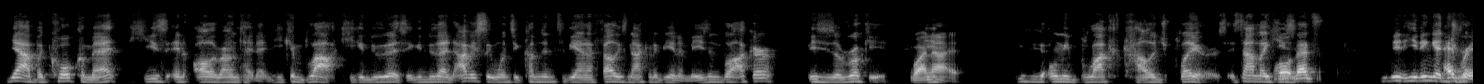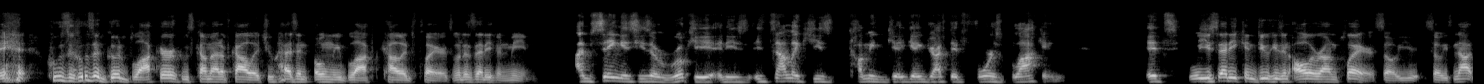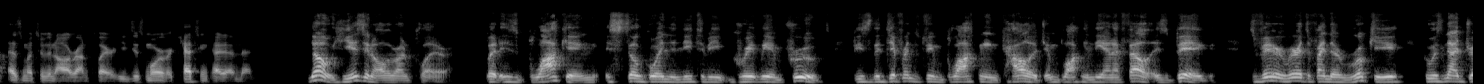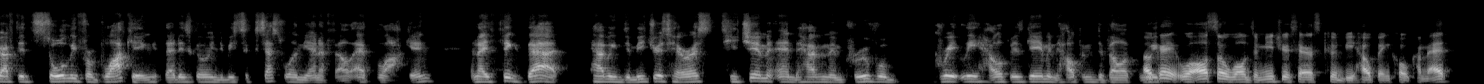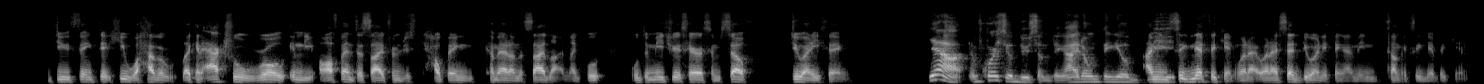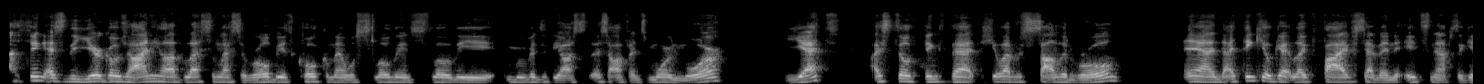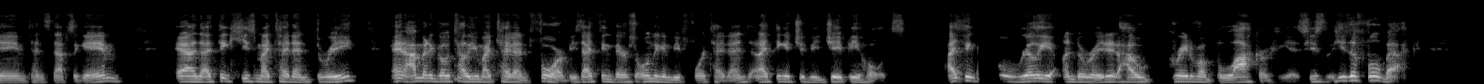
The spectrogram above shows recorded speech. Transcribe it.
Yeah, but Cole Kmet, he's an all-around tight end. He can block. He can do this. He can do that. And obviously, once he comes into the NFL, he's not going to be an amazing blocker because he's a rookie. Why not? He's only blocked college players. It's not like he's. Well, that's he, did, he didn't get every who's who's a good blocker who's come out of college who hasn't only blocked college players. What does that even mean? I'm saying is he's a rookie and he's it's not like he's coming getting drafted for his blocking it's well, you said he can do. He's an all-around player, so you so he's not as much of an all-around player. He's just more of a catching tight end then. No, he is an all-around player, but his blocking is still going to need to be greatly improved because the difference between blocking in college and blocking in the NFL is big. It's very rare to find a rookie who is not drafted solely for blocking that is going to be successful in the NFL at blocking. And I think that having Demetrius Harris teach him and have him improve will greatly help his game and help him develop. Okay, well, also, while Demetrius Harris could be helping Cole Kmet, do you think that he will have a like an actual role in the offense aside from just helping Kmet on the sideline? Like, will will Demetrius Harris himself do anything? Yeah, of course he'll do something. I don't think he'll. Be, I mean, significant. When I when I said do anything, I mean something significant. I think as the year goes on, he'll have less and less a role because Cole Kmet will slowly and slowly move into the this offense more and more. Yet, I still think that he'll have a solid role. And I think he'll get like five, seven, eight snaps a game, 10 snaps a game. And I think he's my tight end three. And I'm going to go tell you my tight end four because I think there's only going to be four tight ends. And I think it should be JP Holtz. I think people really underrated how great of a blocker he is. He's, he's a fullback.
